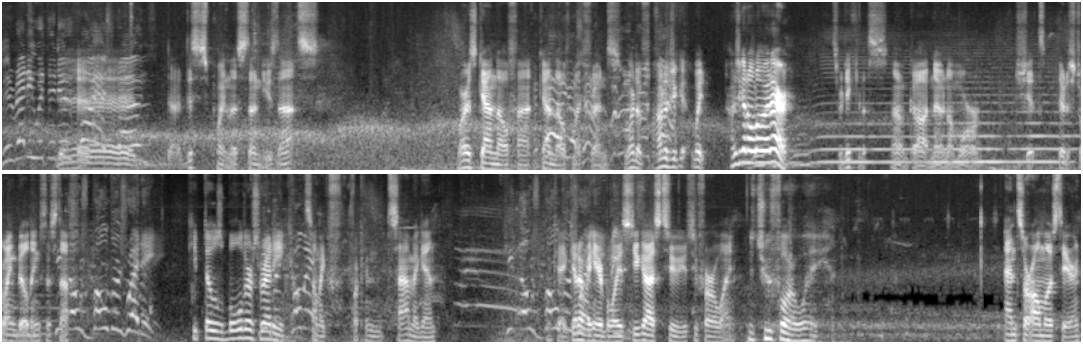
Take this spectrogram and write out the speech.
We're ready with the new Uh, firestones! uh, this is pointless. Don't use that. Where's Gandalf at? Gandalf, my friend. Where the? F how did you get? Wait, how did you get all the way there? It's ridiculous. Oh god, no, not more shit. They're destroying buildings and Keep stuff. those boulders ready! Keep those boulders ready. Sound like f- fucking Sam again. Keep those Okay, get over here, boys. You guys too. You're too far away. You're too far away. Ents are almost here.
